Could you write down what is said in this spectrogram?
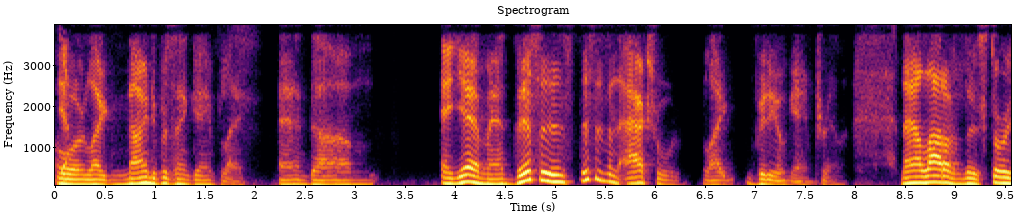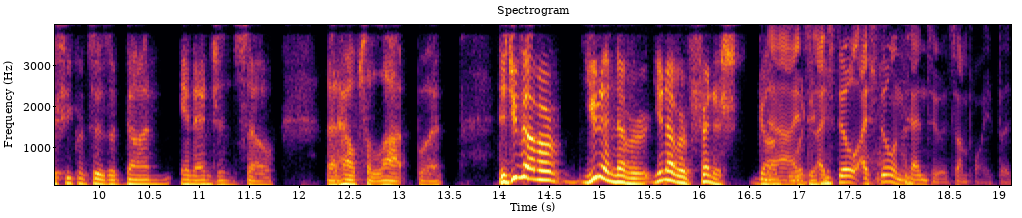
Yeah. Or like 90% gameplay. And um and yeah, man, this is this is an actual like video game trailer. Now a lot of the story sequences are done in engine, so that helps a lot. But did you ever? You didn't never. You never finished God nah, I, still I still intend to at some point, but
